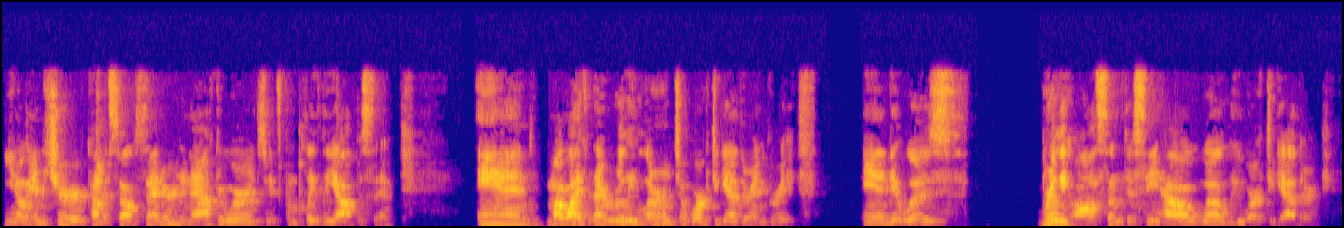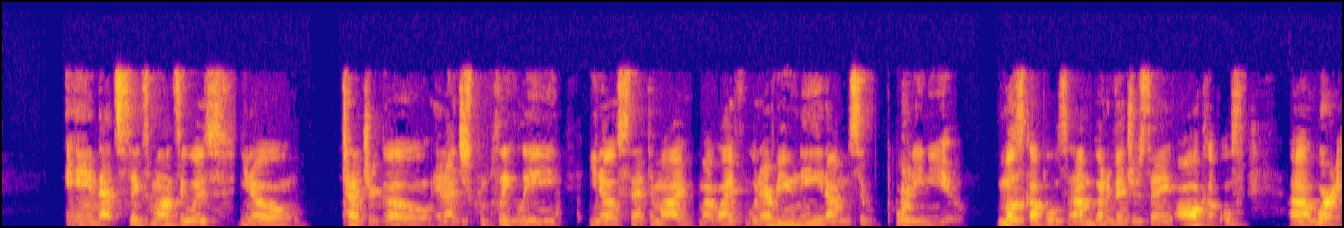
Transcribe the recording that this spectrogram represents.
you know, immature, kind of self centered, and afterwards it's completely opposite. And my wife and I really learned to work together in grief. And it was really awesome to see how well we work together in that six months, it was, you know, touch or go. And I just completely, you know, said to my, my wife, whatever you need, I'm supporting you. Most couples, and I'm going to venture to say all couples, uh, worry.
